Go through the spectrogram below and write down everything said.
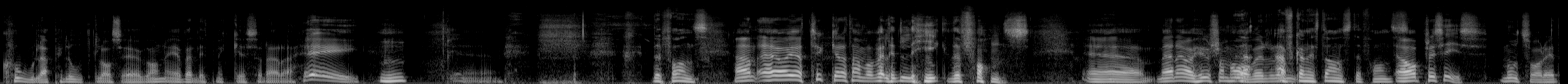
coola pilotglasögon, är väldigt mycket sådär hej! Mm. Eh, The Fonz. han, ja, jag tycker att han var väldigt lik The Fonz. Eh, men ja, hur som haver. Afghanistans The Fonz. Ja, precis. Motsvarighet.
